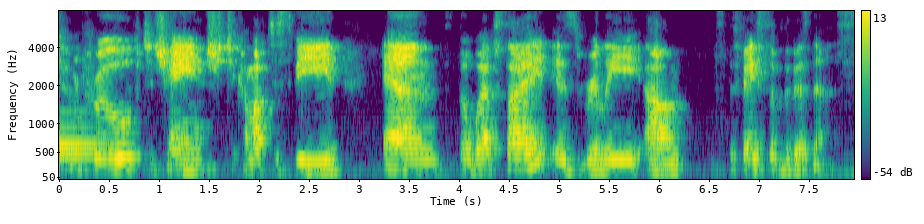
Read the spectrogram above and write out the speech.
to improve, to change, to come up to speed. And the website is really um, it's the face of the business.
